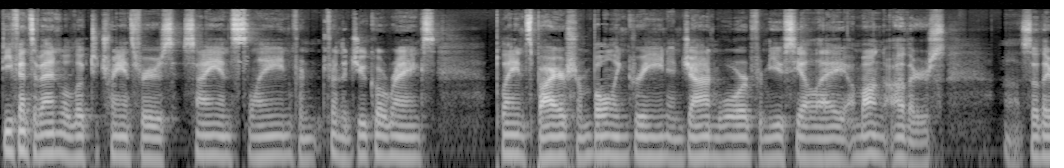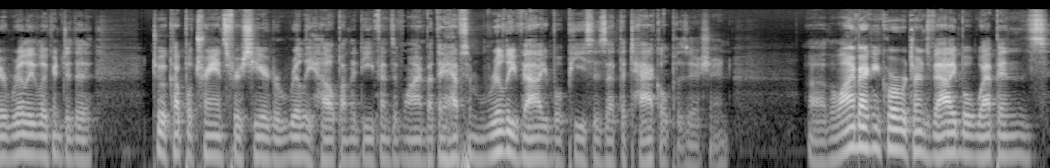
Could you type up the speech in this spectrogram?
Defensive end will look to transfers Cian Slone from, from the JUCO ranks. Blaine Spires from Bowling Green, and John Ward from UCLA, among others. Uh, so they're really looking to the to a couple transfers here to really help on the defensive line, but they have some really valuable pieces at the tackle position. Uh, the linebacking core returns valuable weapons,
